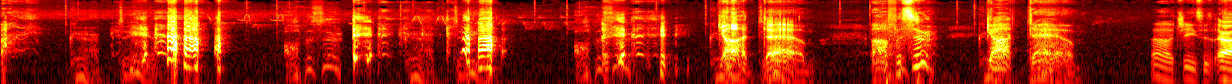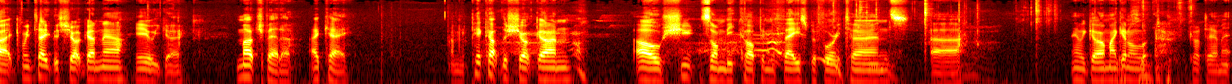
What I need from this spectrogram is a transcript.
God damn. Officer? God damn. Officer? God damn. Officer? God damn. Oh, Jesus. Alright, can we take the shotgun now? Here we go. Much better. Okay. I'm gonna pick up the shotgun. Oh, shoot zombie cop in the face before he turns. Uh, there we go. Am I gonna look? God damn it.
